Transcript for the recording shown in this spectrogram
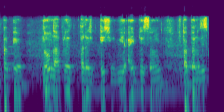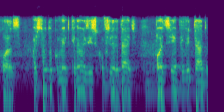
o papel. Não dá pra, para extinguir a impressão de papel nas escolas, mas todo documento que não existe com facilidade pode ser aproveitado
